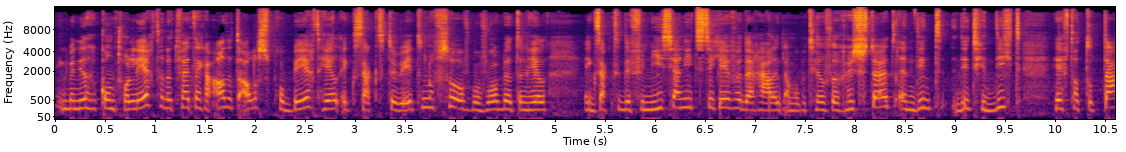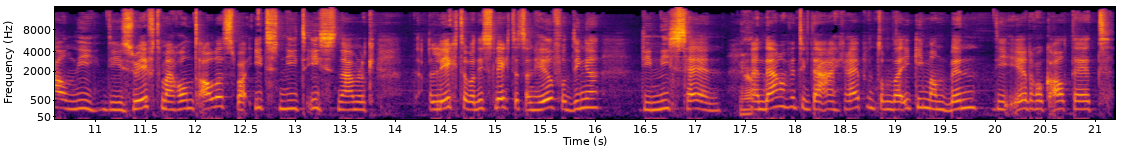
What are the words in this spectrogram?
Ik ben heel gecontroleerd en het feit dat je altijd alles probeert heel exact te weten of zo, of bijvoorbeeld een heel exacte definitie aan iets te geven, daar haal ik dan bijvoorbeeld heel veel rust uit. En dit, dit gedicht heeft dat totaal niet. Die zweeft maar rond alles wat iets niet is. Namelijk, leegte, wat is leegte? Het zijn heel veel dingen die niet zijn. Ja. En daarom vind ik dat aangrijpend, omdat ik iemand ben die eerder ook altijd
